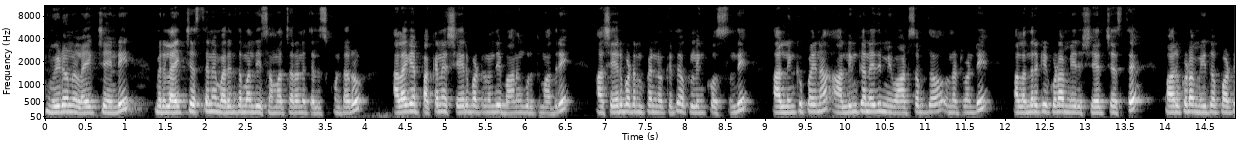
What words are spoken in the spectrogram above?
వీడియోను లైక్ చేయండి. మీరు లైక్ చేస్తేనే మరింత మంది ఈ సమాచారాన్ని తెలుసుకుంటారు. అలాగే పక్కనే షేర్ బటన్ ఉంది బాణం గుర్తు మాదిరి. ఆ షేర్ బటన్ పైన నొక్కితే ఒక లింక్ వస్తుంది. ఆ లింక్ పైన ఆ లింక్ అనేది మీ వాట్సాప్తో ఉన్నటువంటి వాళ్ళందరికీ కూడా మీరు షేర్ చేస్తే వారు కూడా మీతో పాటు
